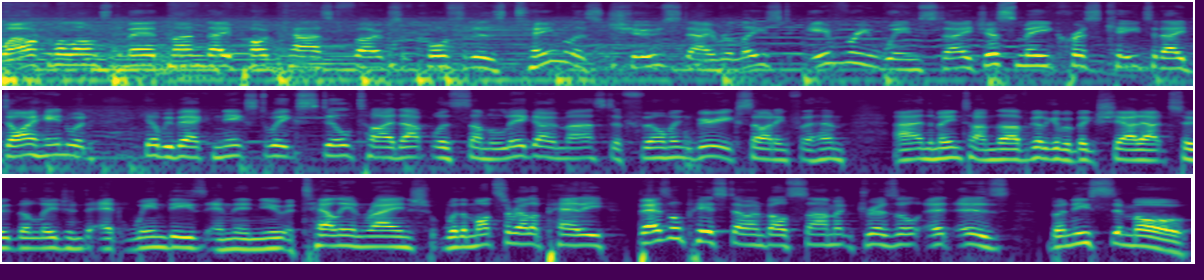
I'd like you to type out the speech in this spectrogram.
Welcome along to the Mad Monday podcast, folks. Of course, it is Teamless Tuesday, released every Wednesday. Just me, Chris Key today. Dai Henwood, he'll be back next week, still tied up with some Lego Master filming. Very exciting for him. Uh, in the meantime, though, I've got to give a big shout out to the legend at Wendy's and their new Italian range with a mozzarella patty, basil pesto, and balsamic drizzle. It is Benissimo.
